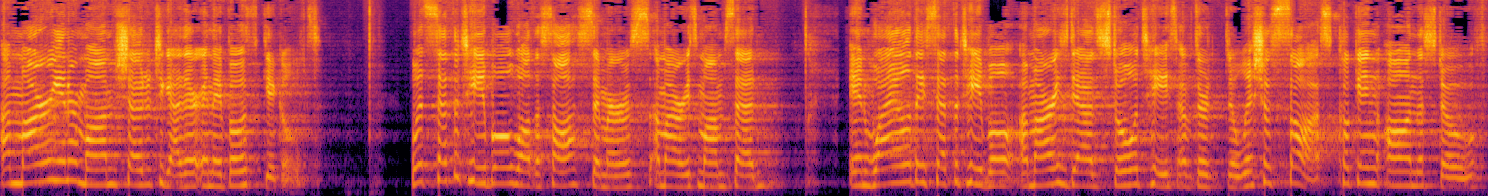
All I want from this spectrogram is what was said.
Amari and her mom shouted together and they both giggled. Let's set the table while the sauce simmers, Amari's mom said. And while they set the table, Amari's dad stole a taste of their delicious sauce cooking on the stove.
